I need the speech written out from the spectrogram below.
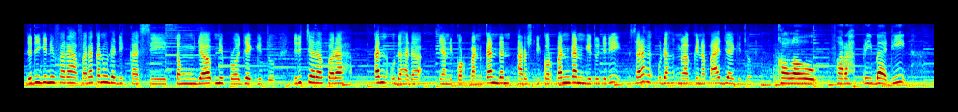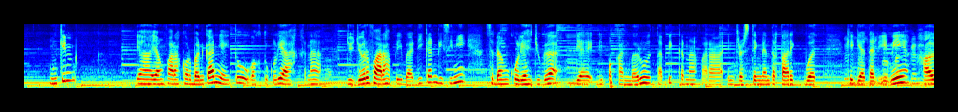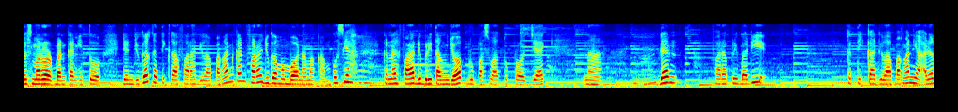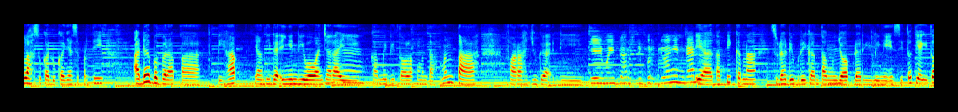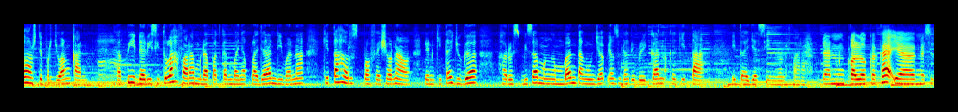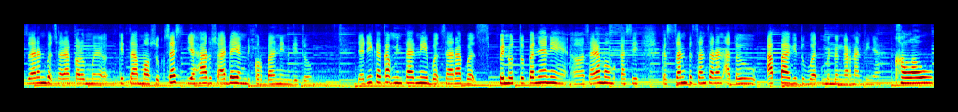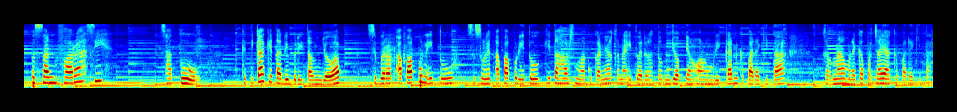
Jadi gini Farah. Farah kan udah dikasih tanggung jawab nih project gitu. Jadi cara Farah kan udah ada yang dikorbankan dan harus dikorbankan gitu. Jadi Sarah udah ngelakuin apa aja gitu kalau Farah pribadi mungkin ya yang Farah korbankan yaitu waktu kuliah. Karena jujur Farah pribadi kan di sini sedang kuliah juga dia di Pekanbaru tapi karena Farah interesting dan tertarik buat kegiatan ini harus mengorbankan itu. Dan juga ketika Farah di lapangan kan Farah juga membawa nama kampus ya. Karena Farah diberi tanggung jawab berupa suatu project. Nah dan Farah pribadi ketika di lapangan ya adalah suka dukanya seperti ada beberapa pihak yang tidak ingin diwawancarai. Kami ditolak mentah-mentah, Farah juga di Ya emang itu harus diperjuangin kan? Iya, tapi karena sudah diberikan tanggung jawab dari Lini Institut ya itu harus diperjuangkan. Uh -huh. Tapi dari situlah Farah mendapatkan banyak pelajaran di mana kita harus profesional dan kita juga harus bisa mengemban tanggung jawab yang sudah diberikan ke kita. Itu aja sih menurut Farah. Dan kalau kakak ya ngasih saran buat Sarah kalau kita mau sukses ya harus ada yang dikorbanin gitu. Jadi kakak minta nih buat Sarah buat penutupannya nih, uh, Sarah mau kasih kesan pesan saran atau apa gitu buat mendengar nantinya. Kalau pesan Farah sih satu, ketika kita diberi tanggung jawab seberat apa pun itu, sesulit apa pun itu, kita harus melakukannya karena itu adalah tanggung jawab yang orang berikan kepada kita karena mereka percaya kepada kita.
